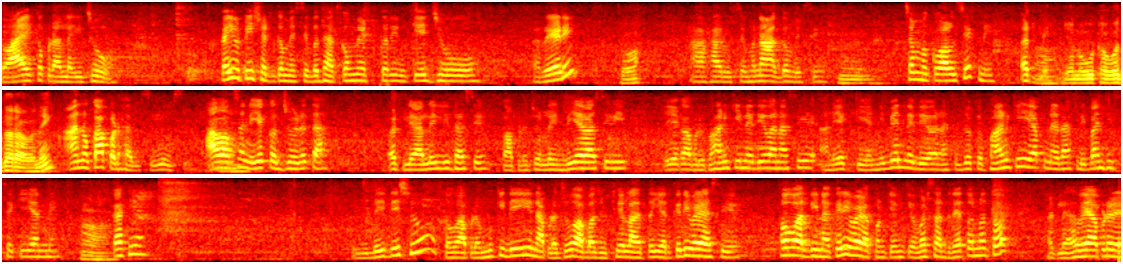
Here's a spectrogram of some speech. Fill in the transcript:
તો આ કપડાં લઈ જો. કયું ટી શર્ટ ગમે છે બધા કમેન્ટ કરીને કેજો રેડી હા. સારું છે. મને આ ગમે છે. ચમકવાળું છે કે નહીં? એટલે. એનો ઉઠો વધારે આવે નહીં? આનો કાપડ છે એવું છે. આવા છે ને એક જ જોડ હતા. એટલે આ લઈ લીધા છે. તો આપણે જો લઈને વ્યાવા સીવી એક આપણે ભાણકીને દેવાના છે અને એક કિયાનની બેનને દેવાના છે. જો કે ભાણકી આપણે રાખડી બાંધી છે કિયાનને. કાકિયા દઈ દઈશું તો આપણે મૂકી દઈએ ને આપણે જો આ બાજુ ઠેલા તૈયાર કરી વાળ્યા છીએ. સવાર દીના કરી વાળ્યા પણ કેમ કે વરસાદ રહેતો નહોતો. એટલે હવે આપણે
